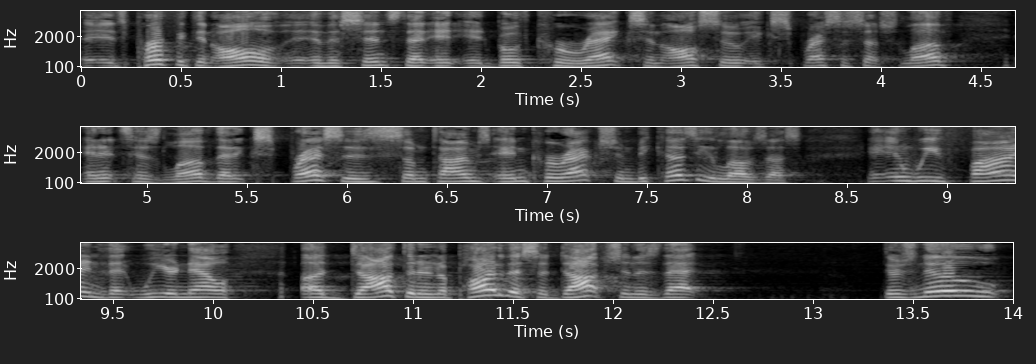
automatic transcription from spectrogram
it's perfect in all in the sense that it, it both corrects and also expresses such love and it's his love that expresses sometimes incorrection because he loves us and we find that we are now adopted and a part of this adoption is that there's no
